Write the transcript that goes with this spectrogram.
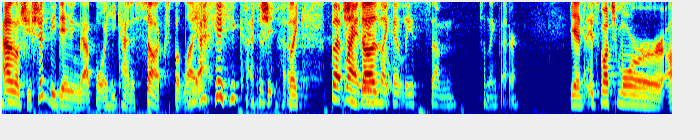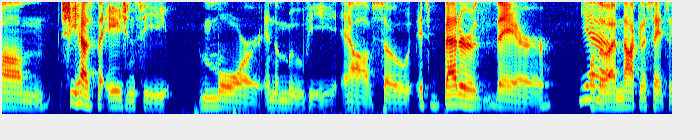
i don't know if she should be dating that boy he kind of sucks but like yeah he kind of sucks. like, but she right does- there's like at least some something better Yeah, it's, it's much more. Um, she has the agency more in the movie, uh, so it's better there. Yeah. Although I'm not going to say it's a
